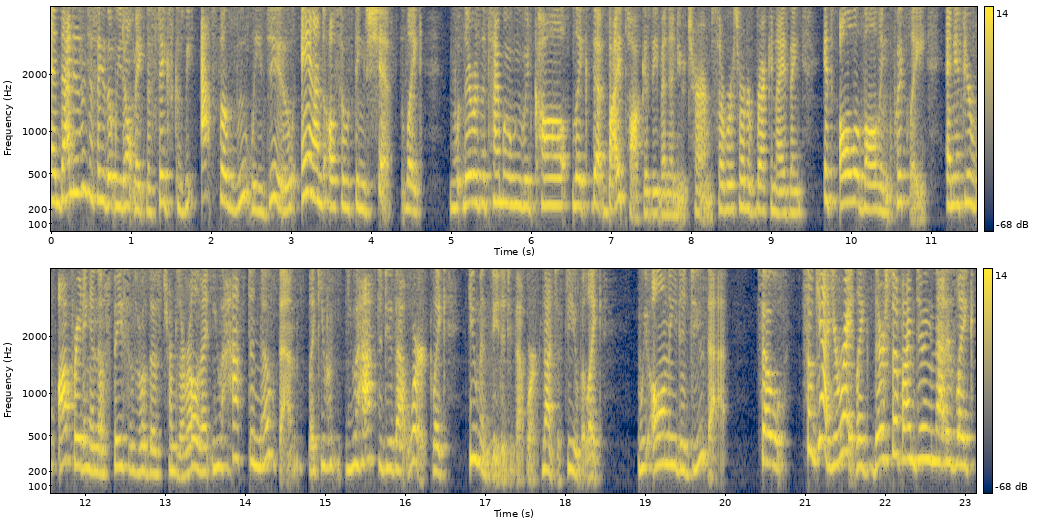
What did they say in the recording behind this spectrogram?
and that isn't to say that we don't make mistakes because we absolutely do, and also things shift. Like there was a time when we would call like that BIPOC is even a new term. So we're sort of recognizing it's all evolving quickly. And if you're operating in those spaces where those terms are relevant, you have to know them. Like you you have to do that work. Like humans need to do that work, not just you, but like we all need to do that. So so yeah, you're right. Like there's stuff I'm doing that is like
